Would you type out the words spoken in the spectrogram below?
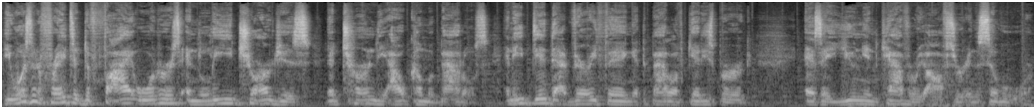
he wasn't afraid to defy orders and lead charges that turned the outcome of battles. And he did that very thing at the Battle of Gettysburg as a Union cavalry officer in the Civil War.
